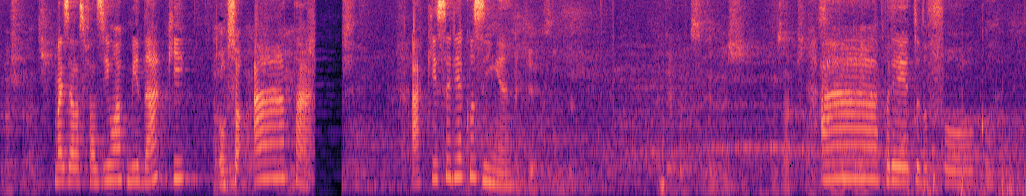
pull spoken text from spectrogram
para os pratos. Mas elas faziam a comida aqui? Ou só... Ah, tá. Aqui seria a cozinha. Aqui é a cozinha. Até porque se vê nas, nos arcos lá em cima. Ah, preto, preto do fogo.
